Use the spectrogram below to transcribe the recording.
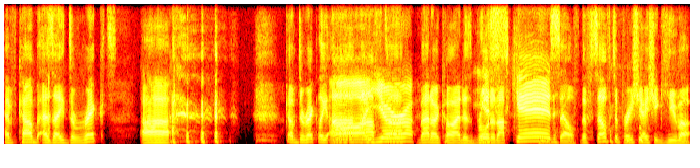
have come as a direct, uh, come directly uh, after you're- Matt Okine has brought it up scared. himself. The self-depreciation humour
